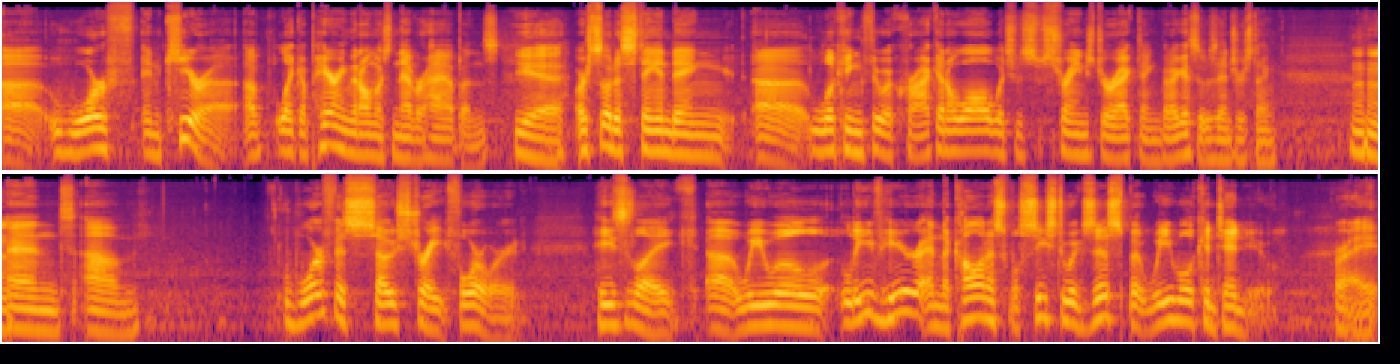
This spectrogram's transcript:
uh, Worf and Kira, a, like a pairing that almost never happens, Yeah. are sort of standing, uh, looking through a crack in a wall, which was strange directing, but I guess it was interesting. And um, Worf is so straightforward. He's like, uh, "We will leave here, and the colonists will cease to exist, but we will continue." Right.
